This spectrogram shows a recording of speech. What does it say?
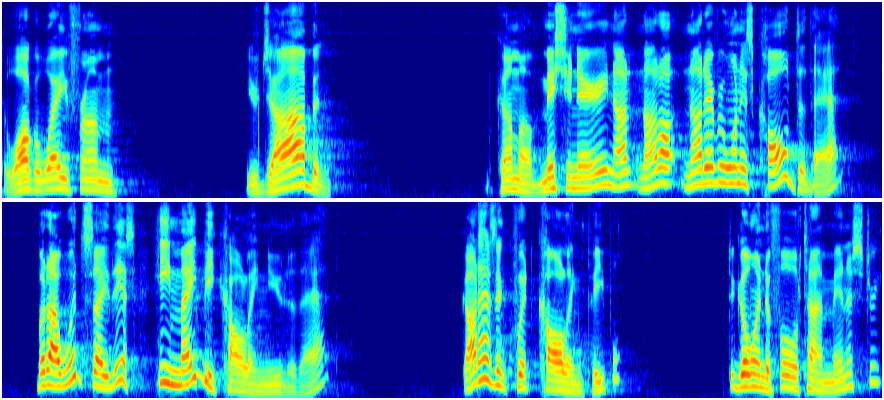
to walk away from your job and become a missionary. Not, not, not everyone is called to that. But I would say this He may be calling you to that. God hasn't quit calling people to go into full time ministry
